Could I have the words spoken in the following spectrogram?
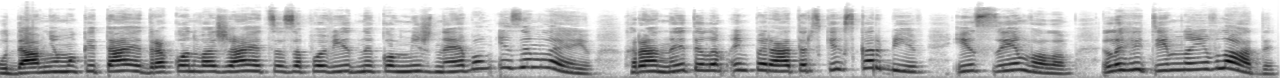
У давньому Китаї дракон вважається заповідником між небом і землею, хранителем імператорських скарбів і символом легітимної влади.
